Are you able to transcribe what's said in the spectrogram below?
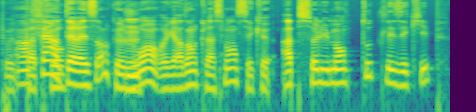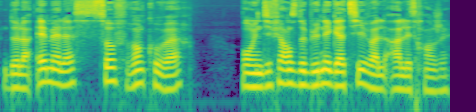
peu, Un pas fait trop. intéressant que je Mm. vois en regardant le classement, c'est que absolument toutes les équipes de la MLS, sauf Vancouver, ont une différence de but négative à l'étranger.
